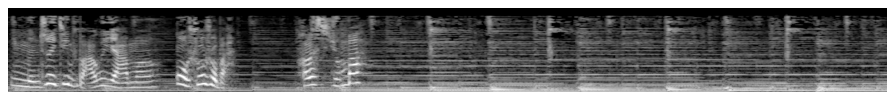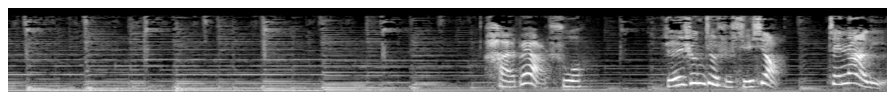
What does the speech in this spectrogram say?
你们最近拔过牙吗？跟我说说吧。好了，起床吧。海贝尔说：“人生就是学校，在那里。”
